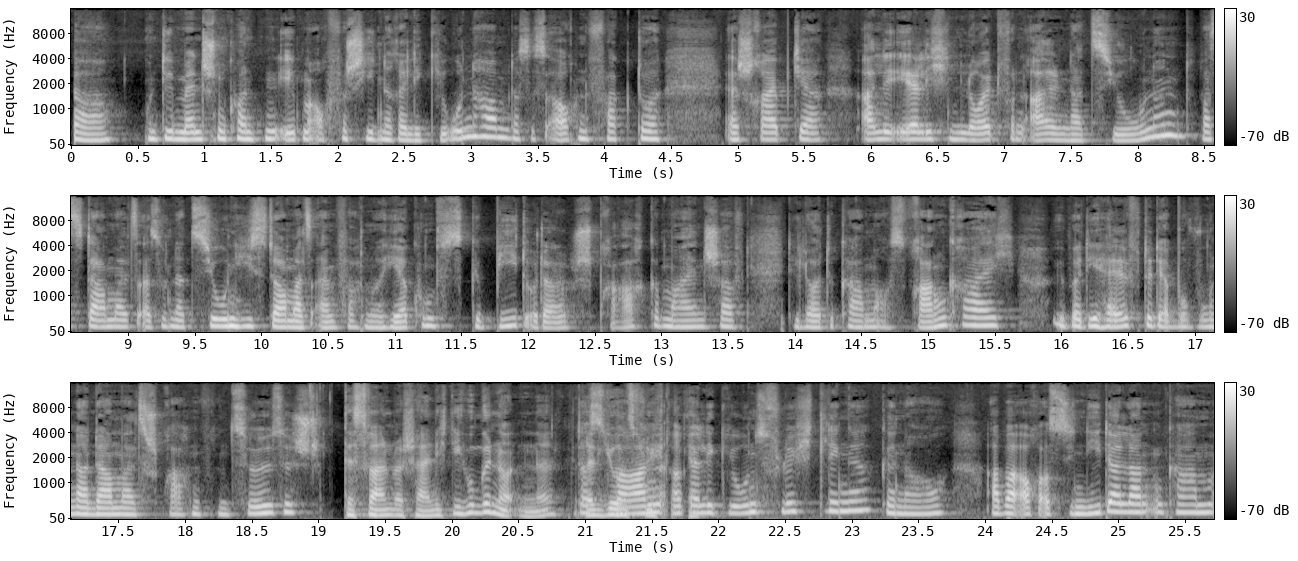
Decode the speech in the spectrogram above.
Ja, und die Menschen konnten eben auch verschiedene Religionen haben. Das ist auch ein Faktor. Er schreibt ja alle ehrlichen Leute von allen Nationen, was damals, also Nation hieß damals einfach nur Herkunftsgebiet oder Sprachgemeinschaft. Die Leute kamen aus Frankreich. Über die Hälfte der Bewohner damals sprachen Französisch. Das waren wahrscheinlich die Hugenotten, ne? Das waren Religionsflüchtlinge, genau. Aber auch aus den Niederlanden kamen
